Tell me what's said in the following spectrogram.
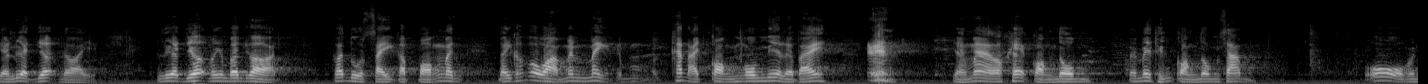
จะเลือดเยอะหน่อย เลือดเยอะมันมันก็ ก็ดูดใส่กระป๋องมันมันเขาก็ว่ามันไม่ขนาดกล่องนมเนี่ยเหรอไป อย่างมากก็แค่กล่องนมมันไม่ถึงกล่องนมซ้ำโอ้มัน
